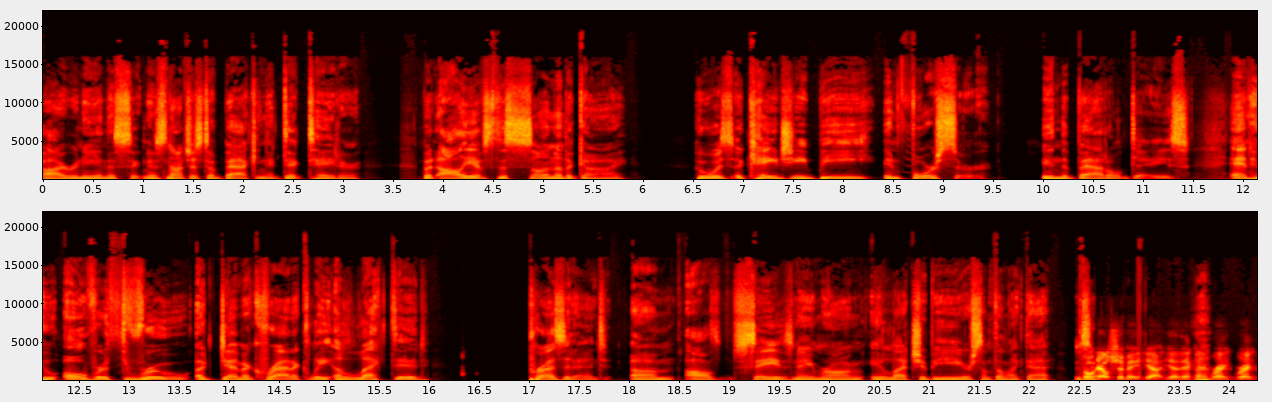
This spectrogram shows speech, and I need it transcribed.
irony and the sickness, not just of backing a dictator, but Aliyev's the son of the guy who was a KGB enforcer in the battle days and who overthrew a democratically elected president. Um, I'll say his name wrong, Elechabi or something like that. Oh, El Yeah, yeah, that guy. Uh, right, right.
